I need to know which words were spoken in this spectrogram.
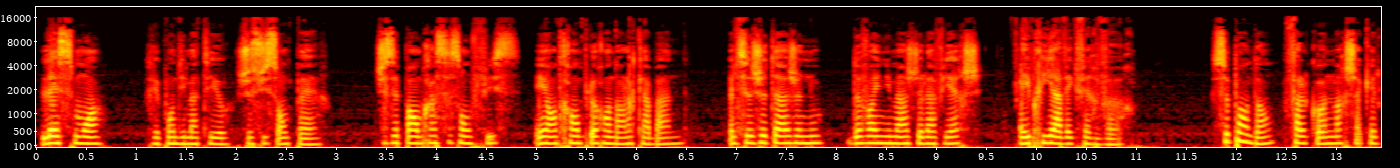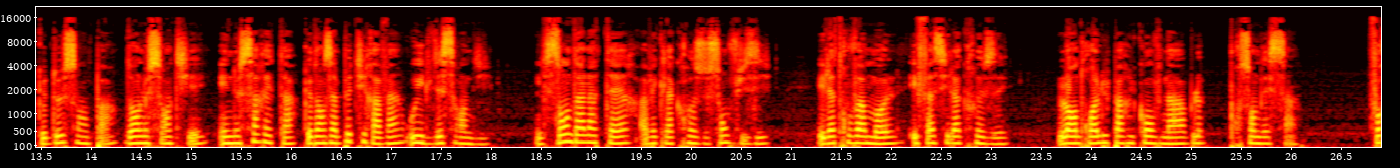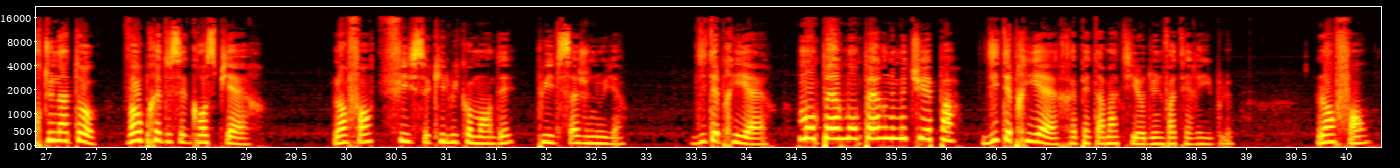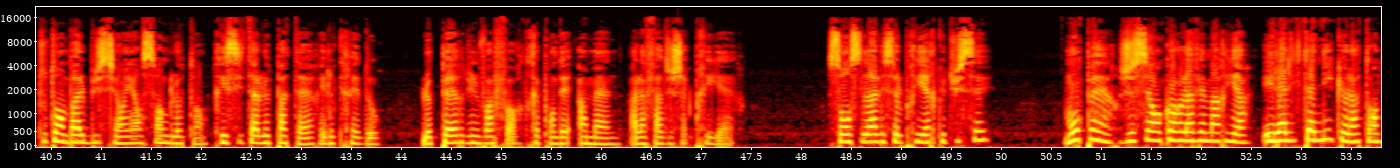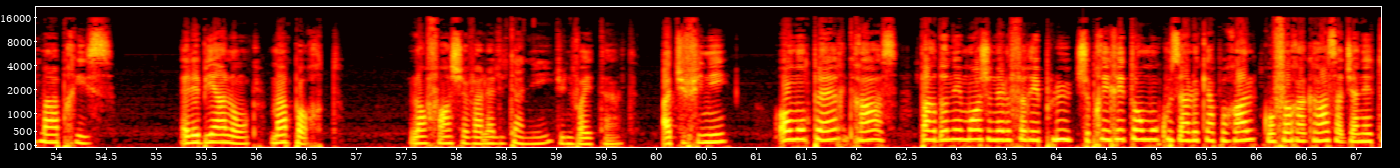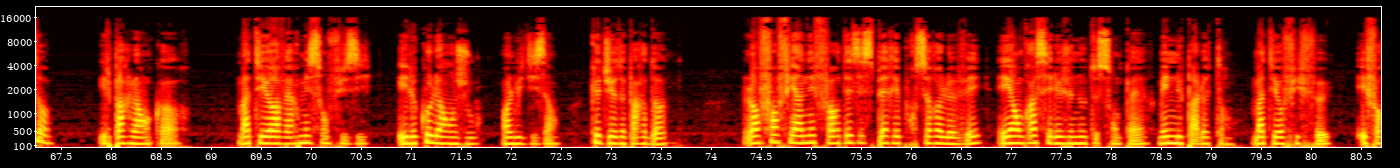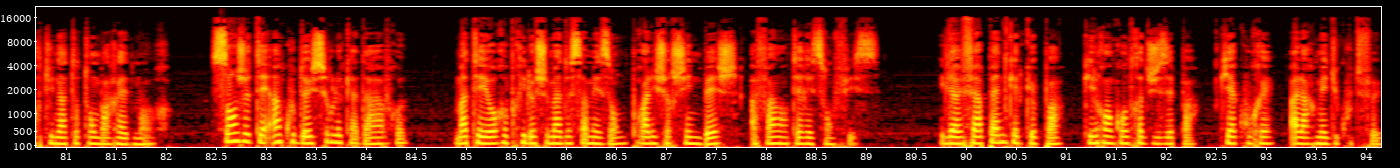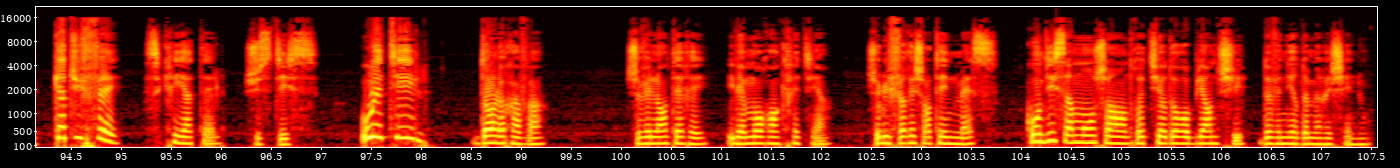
Laisse-moi, répondit Matteo, je suis son père. Giuseppa embrassa son fils et entra en pleurant dans la cabane. Elle se jeta à genoux devant une image de la Vierge et pria avec ferveur. Cependant, Falcon marcha quelques deux cents pas dans le sentier et ne s'arrêta que dans un petit ravin où il descendit. Il sonda la terre avec la crosse de son fusil et la trouva molle et facile à creuser. L'endroit lui parut convenable pour son dessein. Fortunato, va auprès de cette grosse pierre. L'enfant fit ce qu'il lui commandait, puis il s'agenouilla. Dis tes prières. Mon père, mon père, ne me tuez pas. Dis tes prières, répéta Matthieu d'une voix terrible. L'enfant, tout en balbutiant et en sanglotant, récita le pater et le credo. Le père d'une voix forte répondait Amen à la fin de chaque prière. Sont cela les seules prières que tu sais? Mon père, je sais encore l'Ave Maria et la litanie que la tante m'a apprise. Elle est bien longue, m'importe. L'enfant acheva la litanie d'une voix éteinte. As-tu fini? Oh mon père, grâce, Pardonnez-moi, je ne le ferai plus. Je prierai tant mon cousin le caporal qu'on fera grâce à Gianetto. Il parla encore. Matteo avait son fusil et le collait en joue en lui disant Que Dieu te pardonne. L'enfant fit un effort désespéré pour se relever et embrasser les genoux de son père, mais il n'eut pas le temps. Matteo fit feu et Fortunato tomba raide mort. Sans jeter un coup d'œil sur le cadavre, Matteo reprit le chemin de sa maison pour aller chercher une bêche afin d'enterrer son fils. Il avait fait à peine quelques pas qu'il rencontra Giuseppa, qui accourait, alarmée du coup de feu. Qu'as-tu fait? s'écria-t-elle. Justice. Où est-il? Dans le ravin. Je vais l'enterrer. Il est mort en chrétien. Je lui ferai chanter une messe. Qu'on dise à mon gendre Teodoro Bianchi de venir demeurer chez nous.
